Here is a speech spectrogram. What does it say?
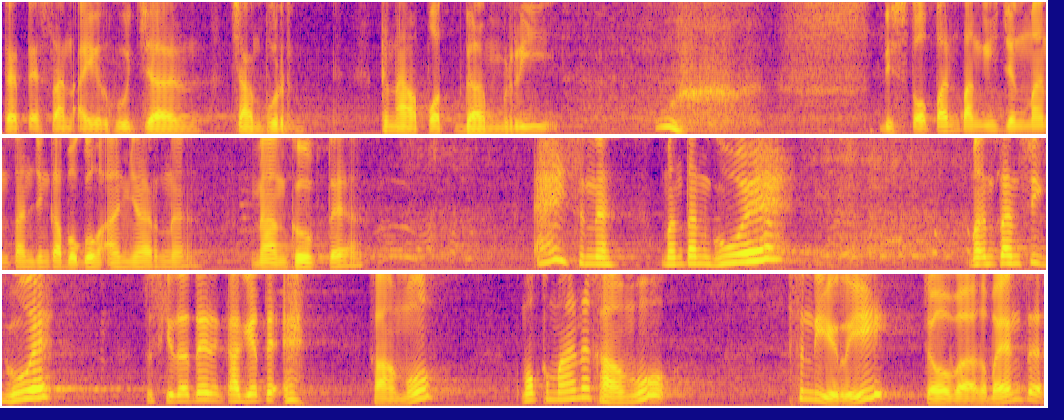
Tetesan air hujan, campur knalpot damri. Uh. Di stopan panggih jeng mantan jeng kabogoh anyarna. Nangkup teh. Eh sana mantan gue. Mantan si gue. Terus kita teh kaget teh, eh kamu mau ke mana kamu? Sendiri? Coba kebayang tuh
